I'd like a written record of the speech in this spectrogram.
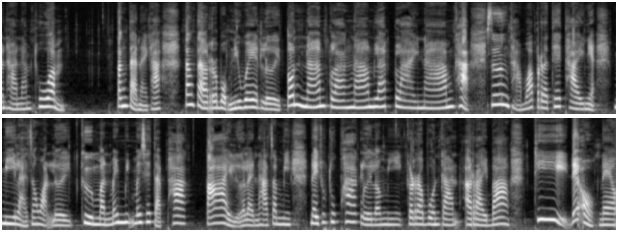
ปัญหาน้ำท่วม ตั้งแต่ไหนคะ ตั้งแต่ระบบนิเวศเลย ต้นน้ำกลางน้ำและปลายน้ำค่ะ ซึ่งถามว่าประเทศไทยเนี่ยมีหลายจังหวัดเลย คือมันไม่ไม่ไม่ใช่แต่ภาค ใต้หรืออะไรนะคะ จะมีในทุกๆ ภาคเลยเรามีกระบวนการอะไรบ้างที่ได้ออกแนว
